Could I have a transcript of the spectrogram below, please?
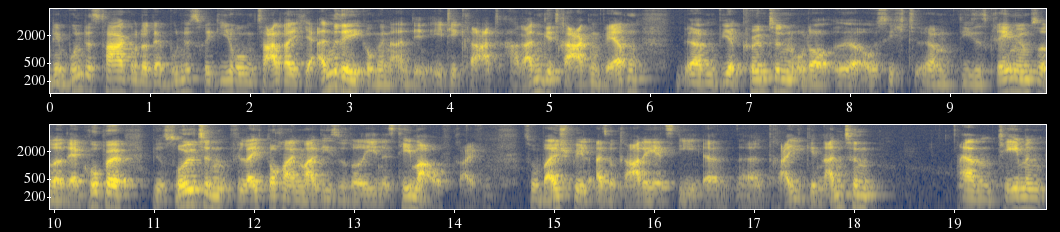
dem Bundestag oder der Bundesregierung zahlreiche Anregungen an den Ethikrat herangetragen werden. Ähm, wir könnten oder äh, aus Sicht ähm, dieses Gremiums oder der Gruppe, wir sollten vielleicht doch einmal dieses oder jenes Thema aufgreifen. Zum Beispiel, also gerade jetzt die äh, äh, drei genannten Themen,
